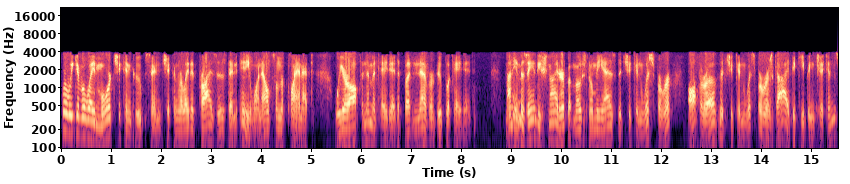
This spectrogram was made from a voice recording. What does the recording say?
where we give away more chicken coops and chicken-related prizes than anyone else on the planet. We are often imitated, but never duplicated. My name is Andy Schneider, but most know me as the Chicken Whisperer, author of The Chicken Whisperer's Guide to Keeping Chickens,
